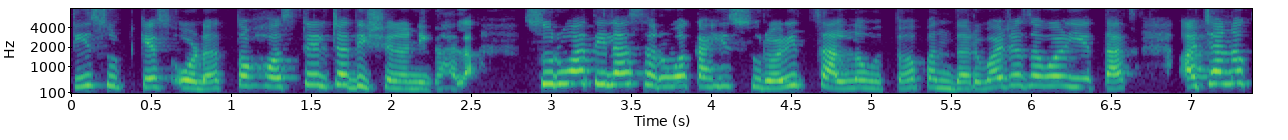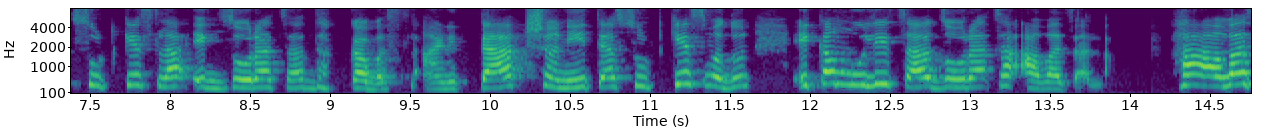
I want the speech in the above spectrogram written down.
ती सुटकेस ओढत तो हॉस्टेलच्या दिशेने निघाला. सुरुवातीला सर्व काही सुरळीत चाललं होतं पण दरवाजाजवळ येताच अचानक सुटकेसला एक जोराचा धक्का बसला आणि त्या क्षणी त्या सुटकेस मधून एका मुलीचा जोराचा आवाज आला. हा आवाज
